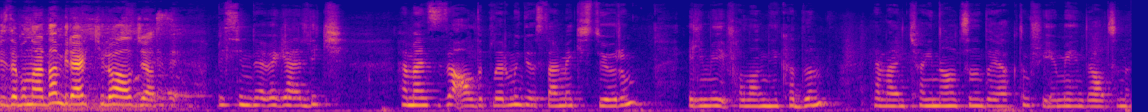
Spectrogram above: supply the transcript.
Biz de bunlardan birer kilo alacağız. Biz şimdi eve geldik. Hemen size aldıklarımı göstermek istiyorum. Elimi falan yıkadım. Hemen çayın altını da yaktım. Şu yemeğin de altını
